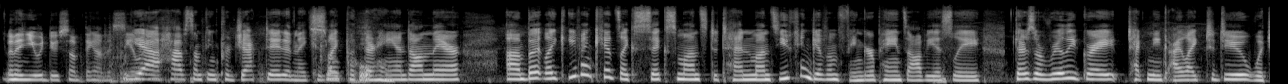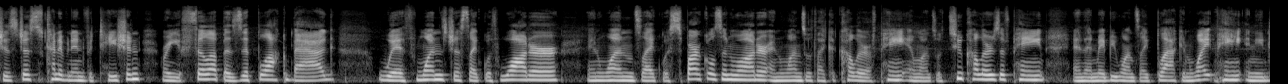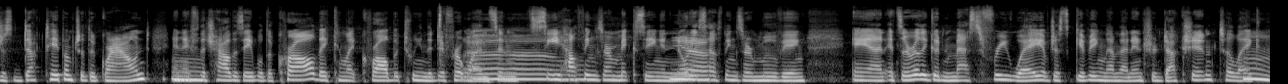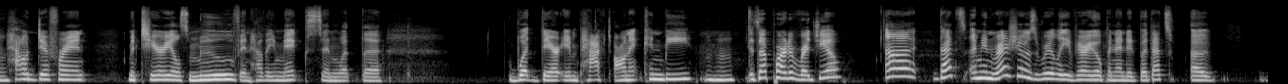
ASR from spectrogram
And then you would do something on the ceiling. Yeah, have something projected and they could So like put their hand on there. Um, but like even kids like six months to 10 months, you can give them finger paints, obviously. There's a really great technique I like to do, which is just kind of an invitation where you fill up a Ziploc bag with ones just like with water and ones like with sparkles in water and ones with like a color of paint and ones with two colors of paint and then maybe ones like black and white paint and you just duct tape them to the ground and if mm. the child is able to crawl they can like crawl between the different ones and see how oh. things are mixing and notice Yeah. how things are moving and it's a really good mess free way of just giving them that introduction to like hmm. how different materials move and how they mix and what the what their impact on it can be mm-hmm. Is that part of Reggio? uh, that's. I mean, Reggio is really very open ended, but that's a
